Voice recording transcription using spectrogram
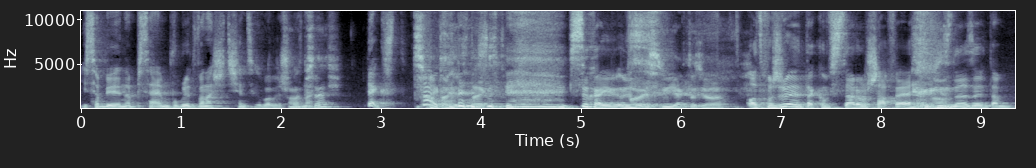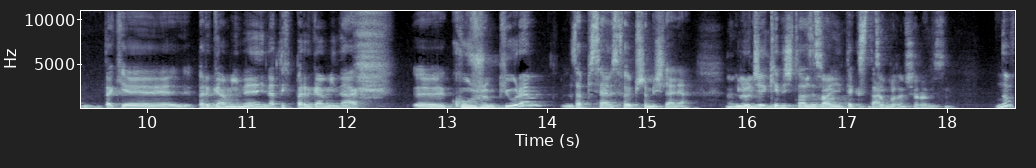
i sobie napisałem, w ogóle 12 tysięcy chyba wyszło. Napisałeś? Tekst. Co to jest tekst? Słuchaj, Powiedz mi, jak to działa? Otworzyłem taką starą szafę No. i znalazłem tam takie pergaminy i na tych pergaminach y, kurzym piórem zapisałem swoje przemyślenia. Ludzie kiedyś to I nazywali co? tekstami. Co potem się robi? No,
